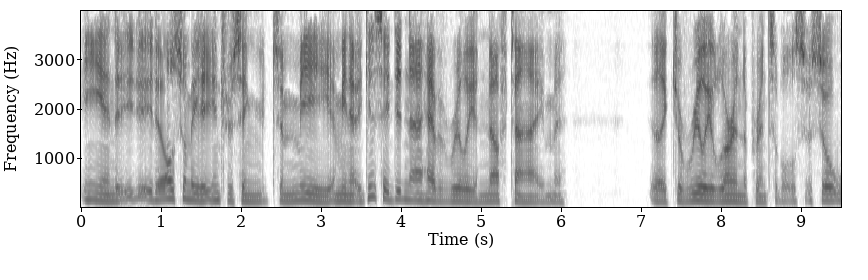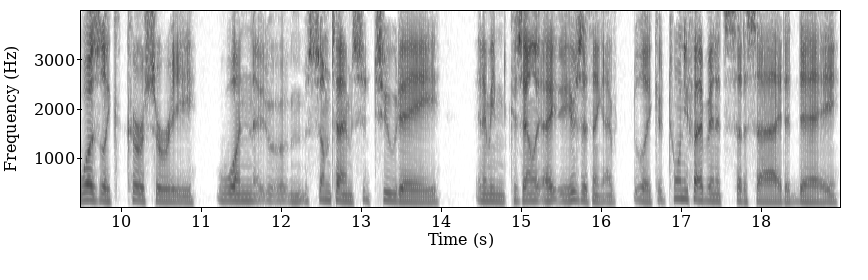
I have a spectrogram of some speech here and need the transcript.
And it, also made it interesting to me. I mean, I guess I did not have really enough time, like to really learn the principles. So it was like cursory, one, sometimes two day. And I mean, because I only, I, here's the thing, I have like 25 minutes set aside a day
